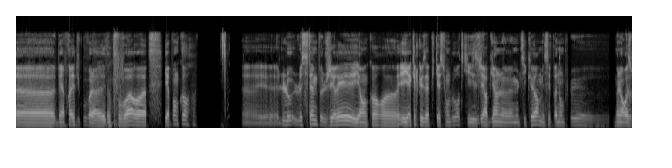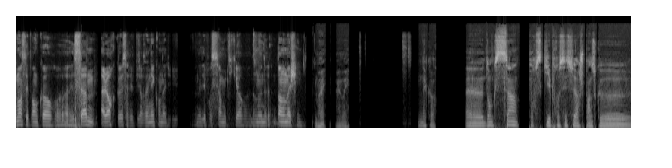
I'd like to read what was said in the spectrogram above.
Euh, mais après, du coup, voilà. Donc, faut voir. Euh, il n'y a pas encore. Euh, le, le, système peut le gérer et il y a encore euh, et il y a quelques applications lourdes qui gèrent bien le multicœur, mais c'est pas non plus malheureusement c'est pas encore ça, alors que ça fait plusieurs années qu'on a dû on a des processeurs multicœurs dans nos, dans nos machines. Ouais, ouais, ouais. D'accord. Euh, donc ça, pour ce qui est processeur, je pense que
